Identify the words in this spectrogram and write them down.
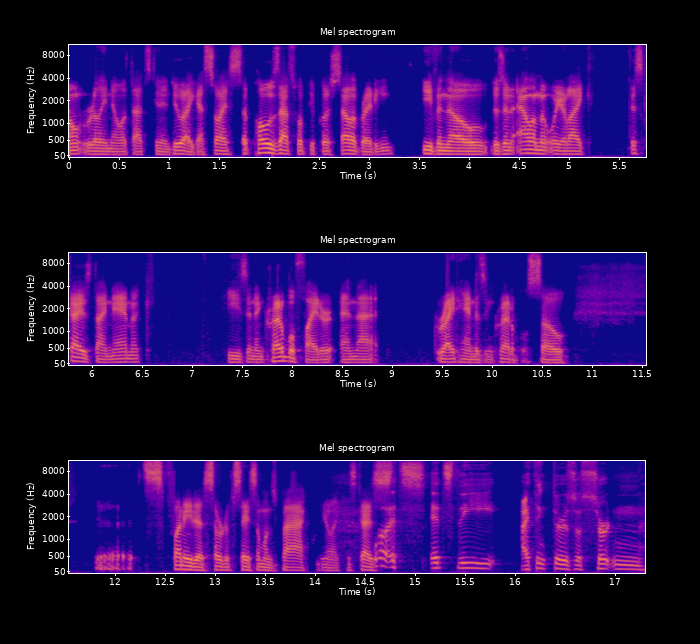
don't really know what that's going to do i guess. So i suppose that's what people are celebrating even though there's an element where you're like this guy is dynamic he's an incredible fighter and that right hand is incredible. So uh, it's funny to sort of say someone's back when you're like this guy's Well, it's it's the I think there's a certain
